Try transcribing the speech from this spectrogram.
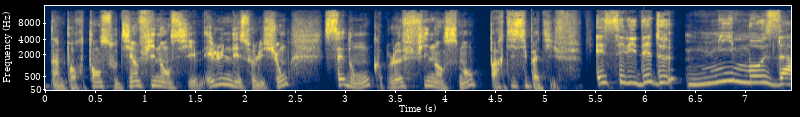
d'importants soutiens financiers. Et l'une des solutions, c'est donc le financement participatif. Et c'est l'idée de Mimosa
